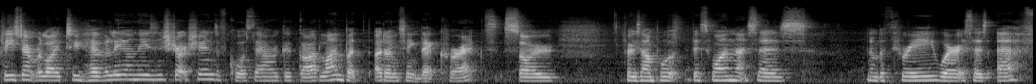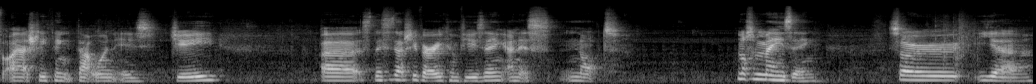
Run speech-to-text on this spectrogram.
Please don't rely too heavily on these instructions. Of course, they are a good guideline, but I don't think they're correct. So, for example, this one that says number three, where it says F, I actually think that one is G. Uh, so this is actually very confusing and it's not, not amazing. So yeah,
